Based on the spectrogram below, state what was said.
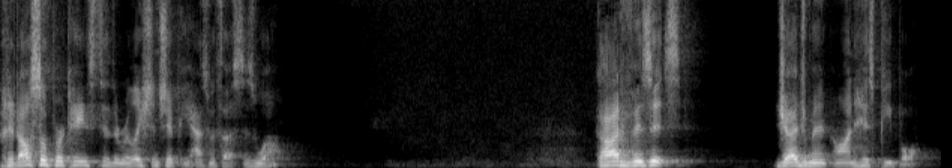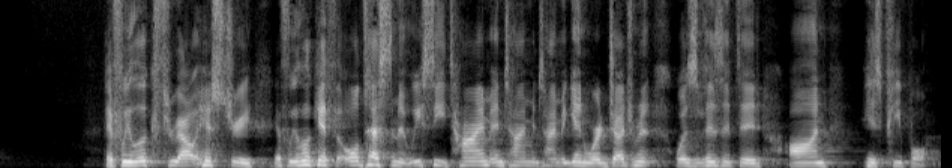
but it also pertains to the relationship he has with us as well. God visits judgment on his people. If we look throughout history, if we look at the Old Testament, we see time and time and time again where judgment was visited on his people.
